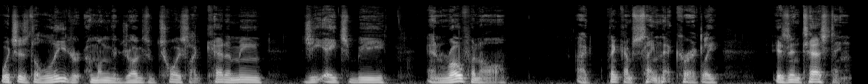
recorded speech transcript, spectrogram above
which is the leader among the drugs of choice like ketamine, GHB, and Rohypnol, I think I'm saying that correctly, is in testing.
